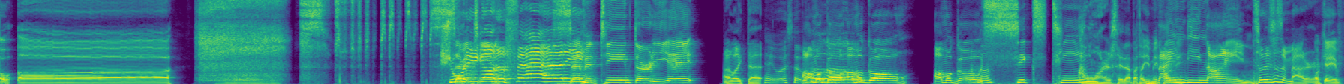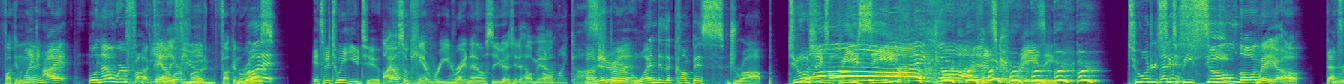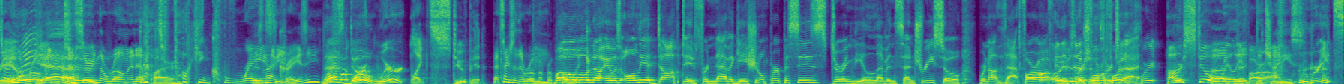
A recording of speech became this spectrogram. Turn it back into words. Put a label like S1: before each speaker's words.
S1: Oh, uh.
S2: Shorty got a fatty.
S1: 1738.
S2: I like that.
S3: Hey, what's up?
S4: I'm gonna go. I'm gonna go. I'm gonna go
S3: Uh-huh.
S4: 16.
S1: I wanted to say that, but I thought you'd make fun of me.
S4: 99.
S2: So this doesn't matter.
S1: Okay, fucking
S2: Like I,
S3: Well, now we're fucked.
S2: Yeah,
S1: Family
S2: we're
S1: Feud
S2: fucked.
S1: fucking
S4: Run
S1: rules.
S4: it.
S2: it's between you two.
S1: I also can't read right now, so you guys need to help me out.
S3: Oh my god.
S2: Oh,
S4: Zipper,
S2: sure, yeah.
S4: when did the compass drop?
S2: 206
S3: Oh
S2: BC.
S3: my god.
S2: That's crazy.
S4: 206
S3: That is
S4: BC.
S3: so long
S1: Wait,
S3: ago.
S1: oh,
S2: That's during the
S1: Really?
S2: Roman.
S4: Yeah.
S2: That's during the Roman Empire.
S3: Fucking crazy.
S2: Isn't that crazy?
S4: That's
S1: we're,
S4: dope.
S1: we're like stupid.
S2: That's actually the Roman Republic.
S4: whoa, whoa, no, it was only adopted for navigational purposes during the 11th century, so we're not that far off.
S1: What
S4: and then
S1: was it
S4: Persian
S1: for before
S4: 13th.
S1: that?
S3: We're
S4: Huh?
S3: we're still
S2: Uh,
S3: really
S2: the,
S3: far
S2: the
S3: off.
S2: Chinese.
S1: Uber Eats.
